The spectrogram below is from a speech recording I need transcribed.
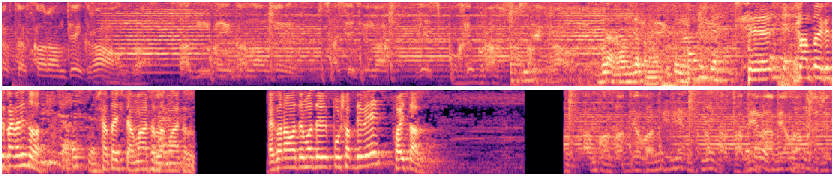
Сектор андеграунд, с одной головы Соседина весь пух и прах সে ক্লান্ত হয়ে গেছে কয়টা দিছো সাতাশটা সাতাইশটা মাশাল্লাহ মাশাল্লাহ এখন আমাদের মধ্যে প্রসাব দেবে ফয়সাল Глаза бело Пена бело брыжет,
